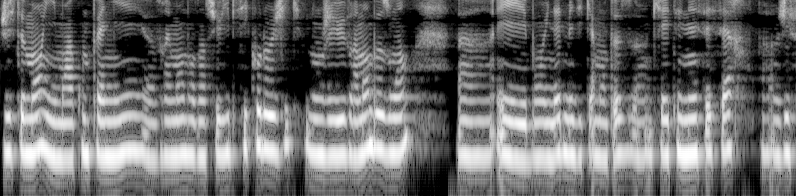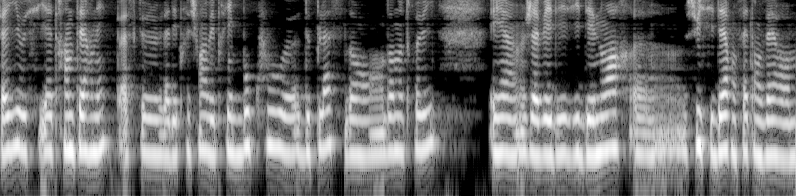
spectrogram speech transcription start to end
justement ils m'ont accompagnée vraiment dans un suivi psychologique dont j'ai eu vraiment besoin et bon une aide médicamenteuse qui a été nécessaire. j'ai failli aussi être internée parce que la dépression avait pris beaucoup de place dans, dans notre vie et euh, j'avais des idées noires euh, suicidaires en fait envers euh,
